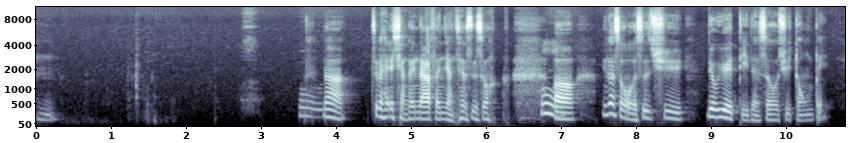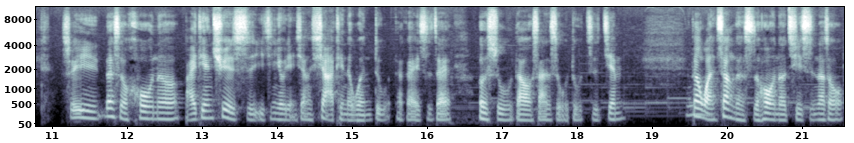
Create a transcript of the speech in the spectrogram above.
嗯，嗯，那这边也想跟大家分享，就是说。呃，因为那时候我是去六月底的时候去东北，所以那时候呢，白天确实已经有点像夏天的温度，大概是在二十五到三十五度之间。但晚上的时候呢，其实那时候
